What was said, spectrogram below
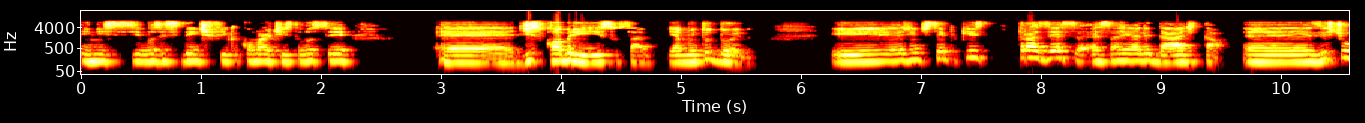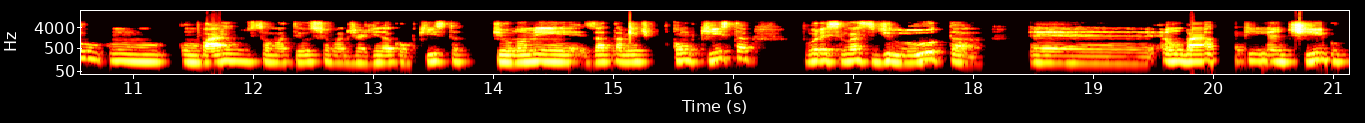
inicia, você se identifica como artista, você é, descobre isso, sabe? E é muito doido. E a gente sempre quis trazer essa, essa realidade e tal. É, existe um, um, um, bairro de São Mateus chamado Jardim da Conquista, que o nome é exatamente Conquista, por esse lance de luta, é, é um bairro antigo,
